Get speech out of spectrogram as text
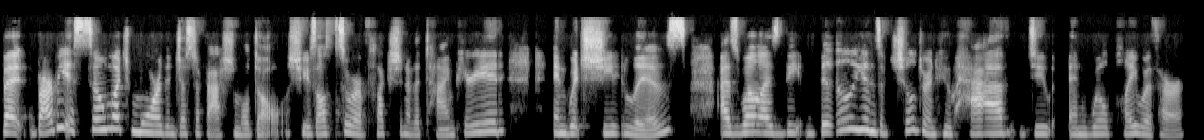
But Barbie is so much more than just a fashionable doll. She is also a reflection of the time period in which she lives, as well as the billions of children who have, do, and will play with her.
